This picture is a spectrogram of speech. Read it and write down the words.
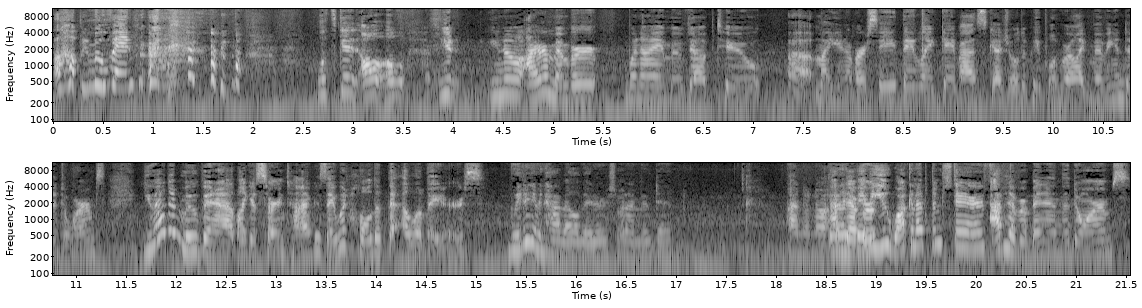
I'll help you move in. Let's get all, all. You you know I remember when I moved up to uh, my university, they like gave out a schedule to people who are like moving into dorms. You had to move in at like a certain time because they would hold up the elevators. we didn't even have elevators when I moved in. I don't know. They're I've like, never baby, you walking up them stairs. I've never been in the dorms,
